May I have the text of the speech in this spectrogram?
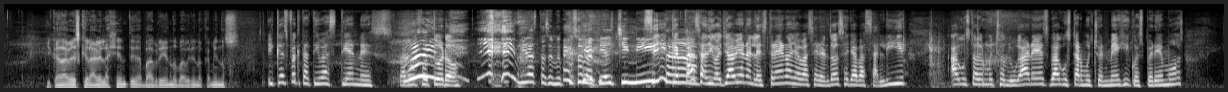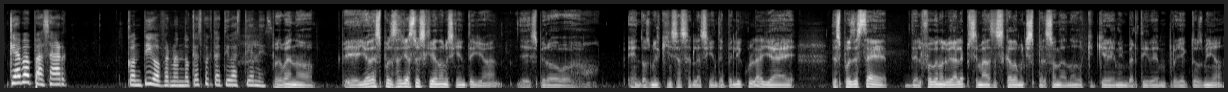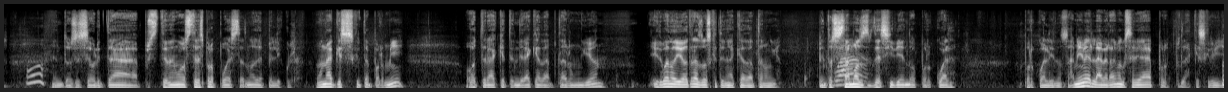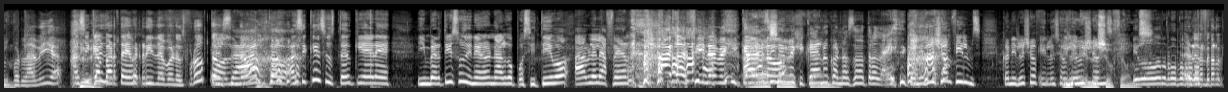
Y cada vez que la ve la gente va abriendo, va abriendo caminos. ¿Y qué expectativas tienes para un futuro? Mira, hasta se me puso la piel chinita. Sí, ¿qué pasa? Digo, ya viene el estreno, ya va a ser el 12, ya va a salir. Ha gustado en muchos lugares, va a gustar mucho en México, esperemos. ¿Qué va a pasar contigo, Fernando? ¿Qué expectativas tienes? Pues bueno, eh, yo después ya estoy escribiendo mi siguiente guion. Espero en 2015 hacer la siguiente película. Ya eh, después de este del Fuego Inolvidable, pues se me han acercado muchas personas ¿no? que quieren invertir en proyectos míos. Entonces ahorita pues tenemos tres propuestas ¿no? de película. Una que es escrita por mí, otra que tendría que adaptar un guion. Y bueno, y otras dos que tendría que adaptar un guion. Entonces Wow. estamos decidiendo por cuál. Por cuál irnos. A mí la verdad me gustaría por, por la que escribí yo. Pues ¿no? por la mía. Así que aparte rinde buenos frutos, Exacto. ¿no? Así que si usted quiere invertir su dinero en algo positivo, háblele a Fer. Haga cine mexicano. Haga cine mexicano con nosotros, ahí, con Illusion Films. Con Illusion, Illusion Illusion Films.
